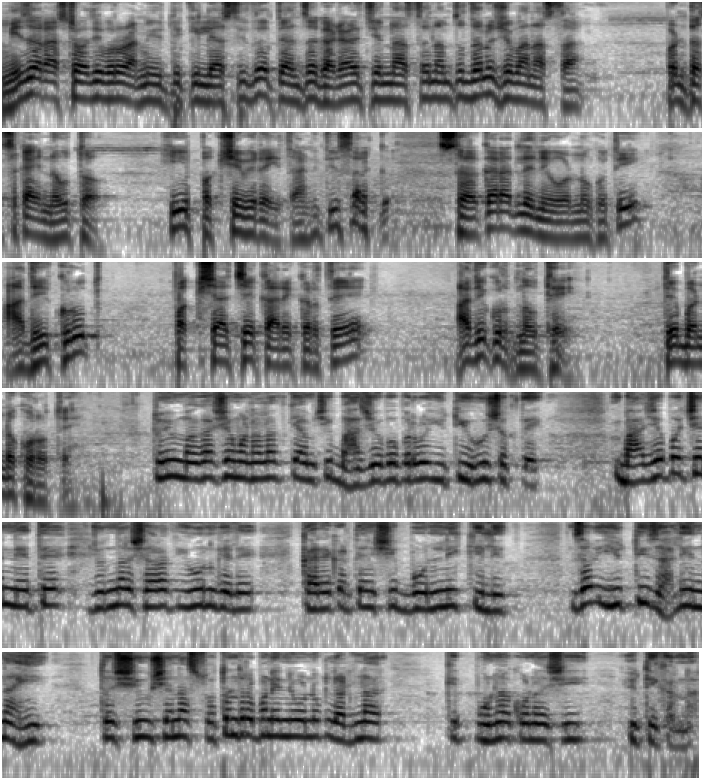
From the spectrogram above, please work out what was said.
मी जर राष्ट्रवादीबरोबर आम्ही युती केली असती तर त्यांचं घड्याळ चिन्ह असतं आणि आमचं धनुष्यबाण असता. पण तसं काही नव्हतं. ही पक्षविरहित आणि ती सर सहकारातली निवडणूक होती. अधिकृत पक्षाचे कार्यकर्ते अधिकृत नव्हते. ते बंडखोर होते. तुम्ही मगाशी म्हणालात की आमची भाजपबरोबर युती होऊ शकते. भाजपचे नेते जुन्नर शहरात येऊन गेले कार्यकर्त्यांशी बोलणी केलीत. जर युती झाली नाही तर शिवसेना स्वतंत्रपणे निवडणूक लढणार की पुन्हा कोणाशी युती करणार?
